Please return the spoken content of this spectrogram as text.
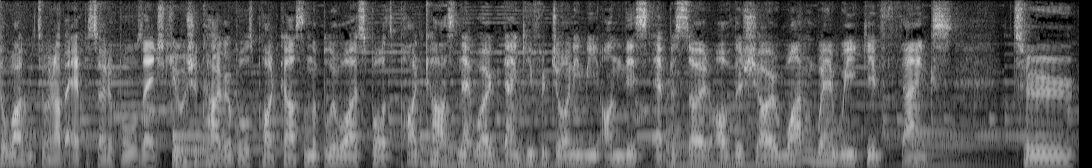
And welcome to another episode of Bulls HQ, a Chicago Bulls podcast on the Blue Wire Sports Podcast Network. Thank you for joining me on this episode of the show, one where we give thanks to.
